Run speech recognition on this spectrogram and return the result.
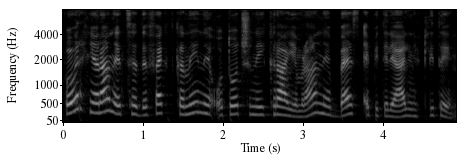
Поверхня рани це дефект тканини, оточений краєм рани без епітеліальних клітин.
